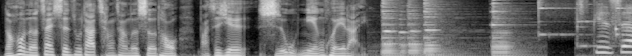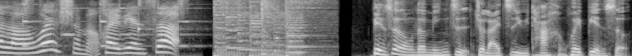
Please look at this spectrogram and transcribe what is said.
然后呢，再伸出它长长的舌头，把这些食物粘回来。变色龙为什么会变色？变色龙的名字就来自于它很会变色。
